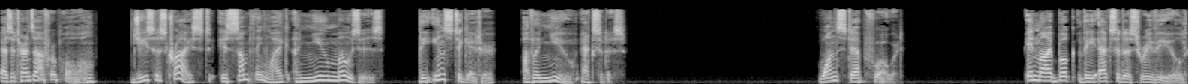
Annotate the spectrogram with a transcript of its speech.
As it turns out for Paul, Jesus Christ is something like a new Moses, the instigator of a new Exodus. One step forward. In my book, The Exodus Revealed,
